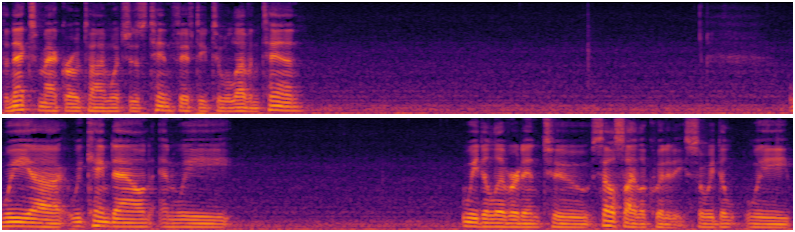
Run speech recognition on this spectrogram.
the next macro time, which is 1050 to 1110, we uh, we came down and we we delivered into sell side liquidity. So we we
